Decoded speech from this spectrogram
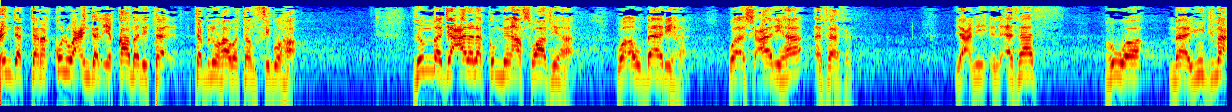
عند التنقل وعند الإقامة لتبنوها وتنصبها. ثم جعل لكم من أصوافها وأوبارها وأشعارها أثاثا. يعني الأثاث هو ما يجمع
